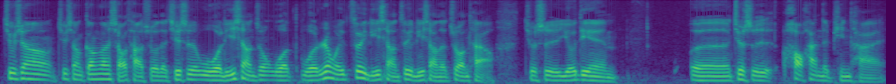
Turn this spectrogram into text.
就像就像刚刚小塔说的，其实我理想中我我认为最理想最理想的状态啊，就是有点呃就是浩瀚的平台，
